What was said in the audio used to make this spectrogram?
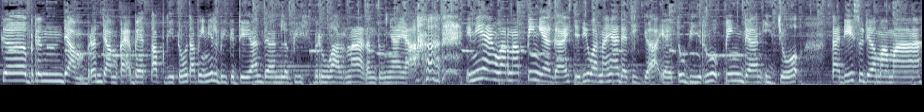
ke berendam berendam kayak bathtub gitu. Tapi ini lebih gedean dan lebih berwarna tentunya ya. Ini yang warna pink ya guys. Jadi warnanya ada tiga yaitu biru pink dan hijau. Tadi sudah mama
